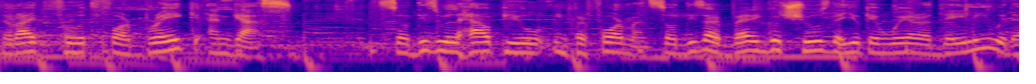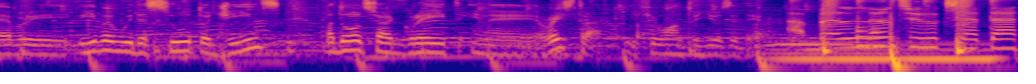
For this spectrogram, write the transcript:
the right foot for brake and gas. So this will help you in performance. So these are very good shoes that you can wear daily with every, even with a suit or jeans, but also are great in a racetrack if you want to use it there. I better learn to accept that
